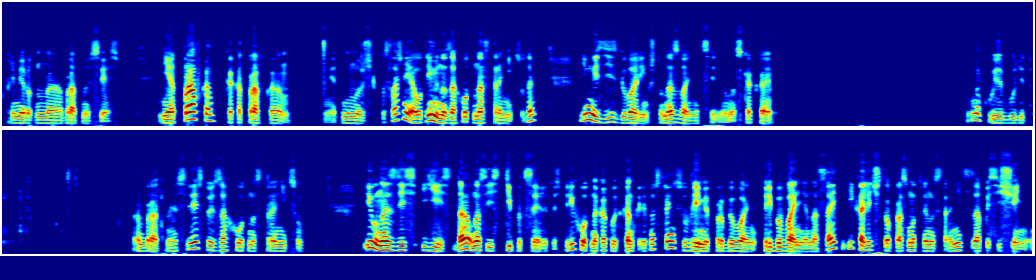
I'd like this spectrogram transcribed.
к примеру, на обратную связь. Не отправка, как отправка, это немножечко посложнее, а вот именно заход на страницу. Да? И мы здесь говорим, что название цели у нас какая? Ну, пусть будет обратная связь, то есть заход на страницу. И у нас здесь есть, да, у нас есть типы цели, то есть переход на какую-то конкретную страницу, время пребывания, пребывания на сайте и количество просмотренных страниц за посещение.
